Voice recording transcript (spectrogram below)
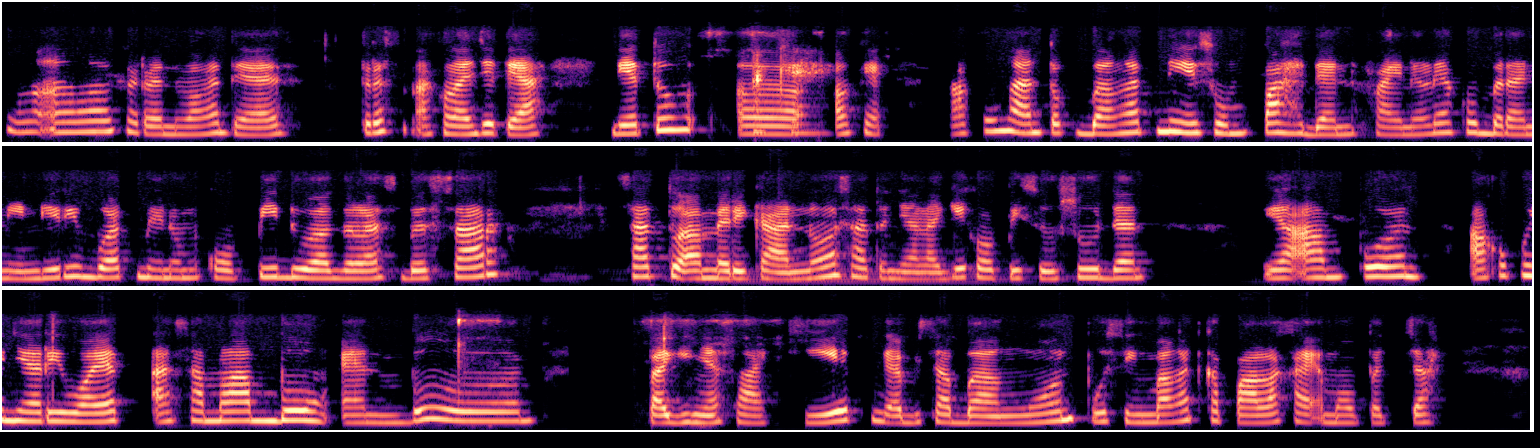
uh, keren banget ya. Terus aku lanjut ya. Dia tuh, uh, oke, okay. okay, aku ngantuk banget nih, sumpah. Dan finally aku beraniin diri buat minum kopi dua gelas besar satu americano, satunya lagi kopi susu dan ya ampun, aku punya riwayat asam lambung and boom. Paginya sakit, nggak bisa bangun, pusing banget kepala kayak mau pecah.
